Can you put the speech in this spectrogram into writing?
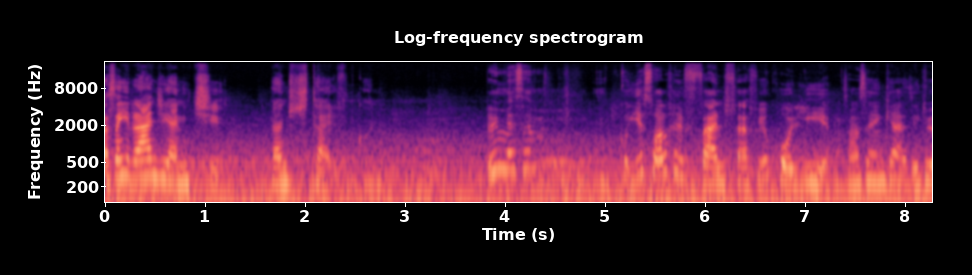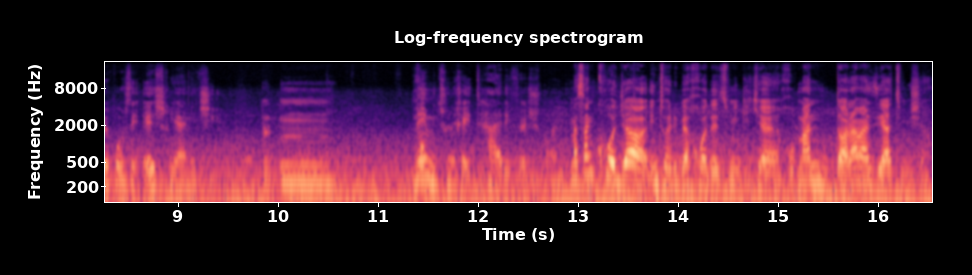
اصلا این رنج یعنی چی؟ رنج چی تعریف می‌کنی؟ ببین مثلا یه سوال خیلی فلسفی و کلیه. مثلا مثلا اینکه از یکی بپرسی عشق یعنی چی؟ نمی‌تونی خیلی تعریفش کنی. مثلا کجا اینطوری به خودت میگی که خب من دارم اذیت میشم؟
